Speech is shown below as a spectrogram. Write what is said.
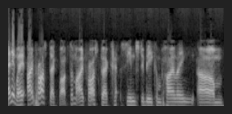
Anyway, iProspect bought them. iProspect seems to be compiling, um,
